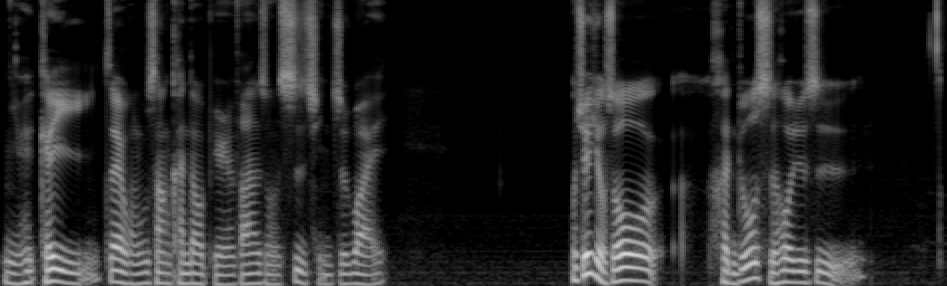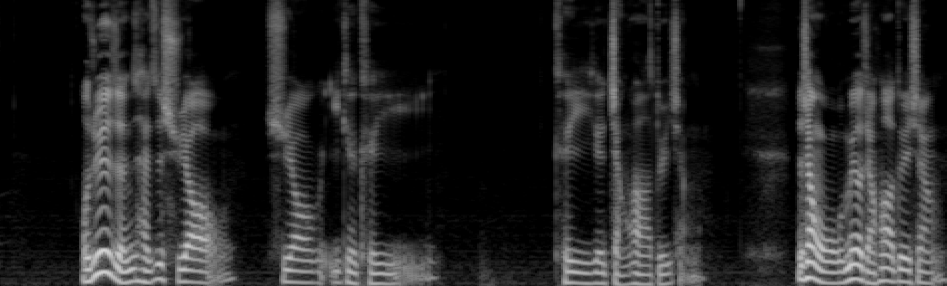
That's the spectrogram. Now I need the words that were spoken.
你可以在网络上看到别人发生什么事情之外，我觉得有时候，很多时候就是，我觉得人还是需要需要一个可以可以一个讲话的对象就像我，我没有讲话的对象，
